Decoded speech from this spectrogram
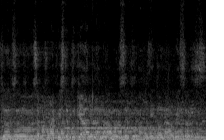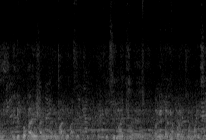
So, so sa mga pwesto po dyan, may mga wholesale po ako dito na whistles. Pwede po kayo kayo lumapit. Thank you so much. Uh, magandang hapon po po isa.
